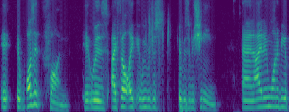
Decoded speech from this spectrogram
it it wasn't fun. It was. I felt like we were just. It was a machine, and I didn't want to be a,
